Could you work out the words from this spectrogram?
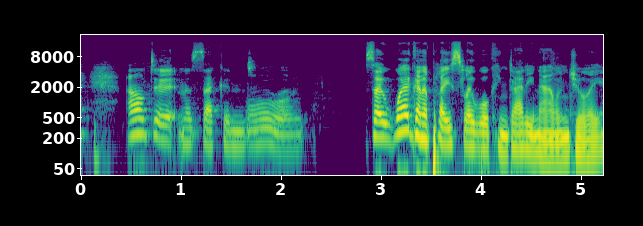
I'll do it in a second. All right. So we're going to play Slow Walking Daddy now. Enjoy.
